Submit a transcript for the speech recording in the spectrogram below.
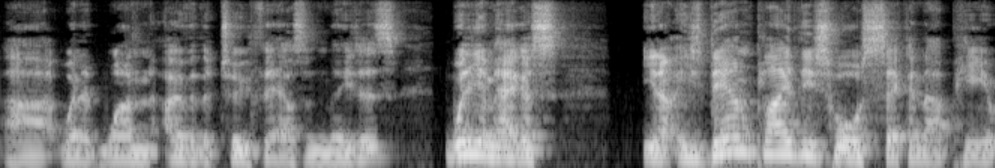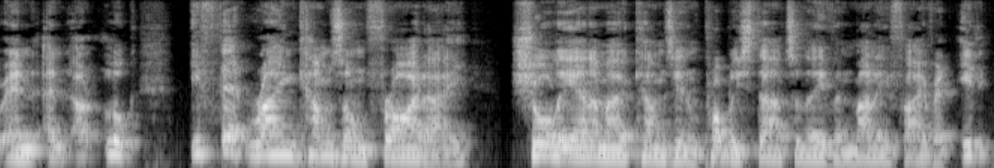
uh, when it won over the 2,000 metres. William Haggas you know, he's downplayed this horse second up here. And and uh, look, if that rain comes on Friday, surely Anamoe comes in and probably starts an even money favourite. It,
